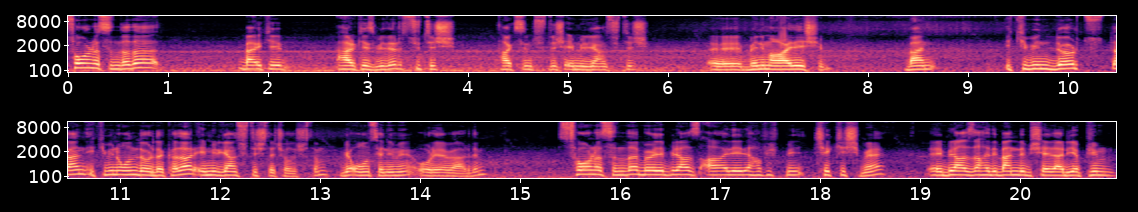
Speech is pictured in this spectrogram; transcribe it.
Sonrasında da belki herkes bilir süt iş. Taksim süt iş, Emirgan süt iş. Ee, benim aile işim. Ben 2004'ten 2014'e kadar Emirgan Süt İş'te çalıştım. Bir 10 senemi oraya verdim. Sonrasında böyle biraz aileyle hafif bir çekişme. e, Biraz da hadi ben de bir şeyler yapayım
